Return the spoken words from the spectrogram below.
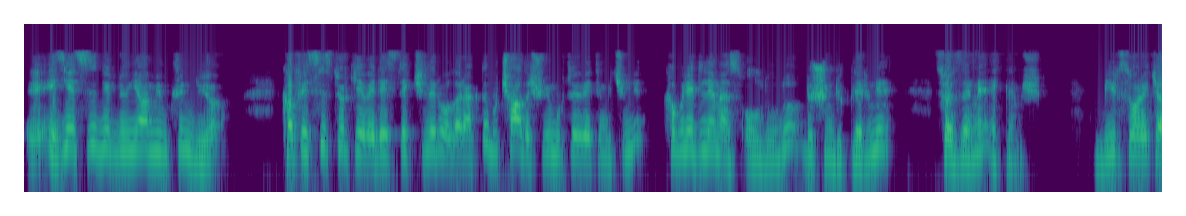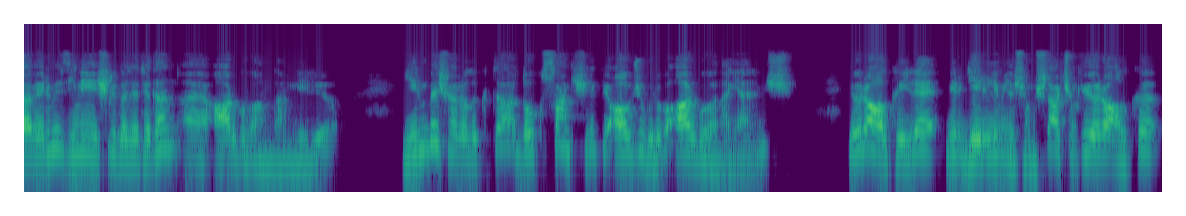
E, eziyetsiz bir dünya mümkün diyor. Kafessiz Türkiye ve destekçileri olarak da bu çağ dışı yumurta üretim biçiminin kabul edilemez olduğunu düşündüklerini sözlerine eklemiş. Bir sonraki haberimiz yine Yeşil Gazete'den e, Arguvan'dan geliyor. 25 Aralık'ta 90 kişilik bir avcı grubu Arguvan'a gelmiş. Yöre halkı ile bir gerilim yaşamışlar. Çünkü yöre halkı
